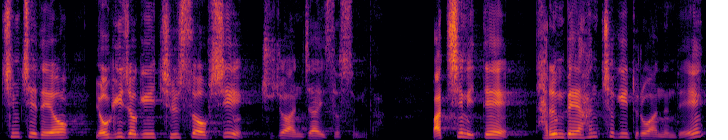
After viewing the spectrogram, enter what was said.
침체되어 여기저기 질서 없이 주저앉아 있었습니다. 마침 이때 다른 배 한 척이 들어왔는데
